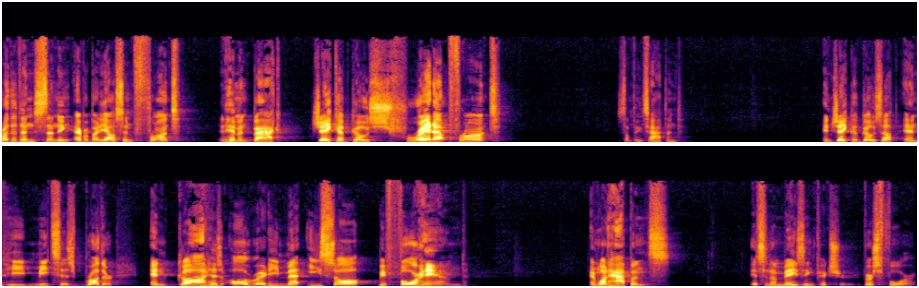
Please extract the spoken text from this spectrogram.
Rather than sending everybody else in front and him in back, Jacob goes straight up front. Something's happened. And Jacob goes up and he meets his brother. And God has already met Esau beforehand. And what happens? It's an amazing picture. Verse 4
